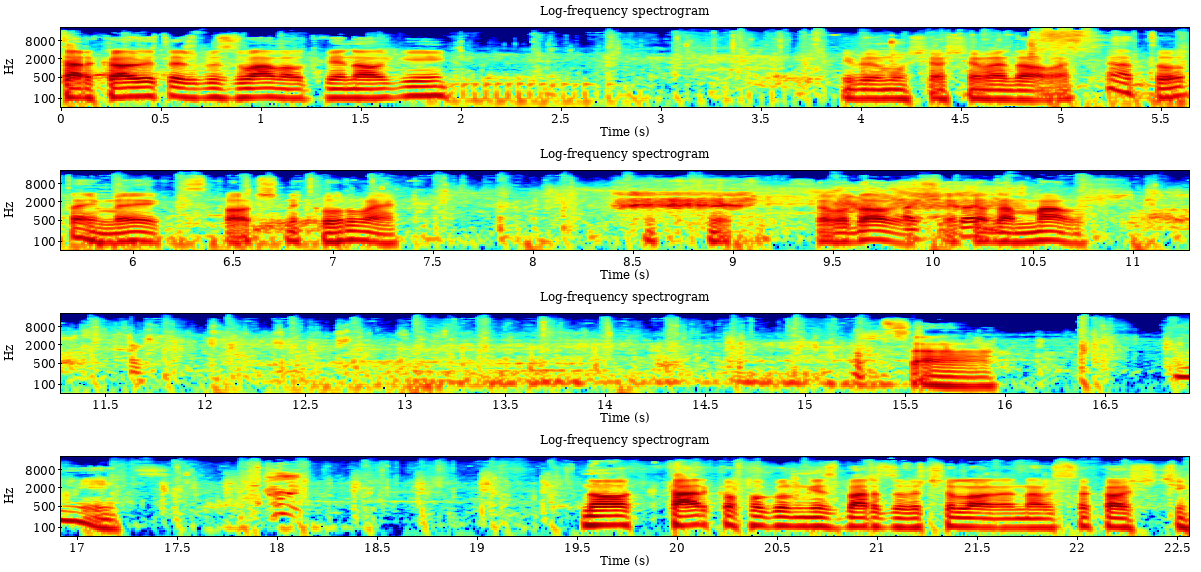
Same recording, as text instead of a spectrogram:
Tarkowi też by złamał dwie nogi i by musiał się medować. A tutaj myk, skoczny, kurwa, jak, jak, jak zawodowiec, jak. Adam Małysz. Co? Nic. No, Tarkow ogólnie jest bardzo wyczulony na wysokości.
